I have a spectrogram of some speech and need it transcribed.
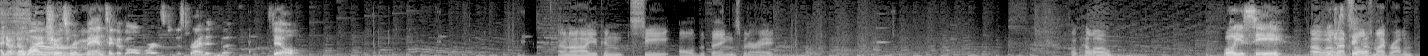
I don't know why it chose romantic of all words to describe it, but still. I don't know how you can see all of the things, but alright. Oh, hello. Well, you see, Oh, well, that solves a- my problem.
